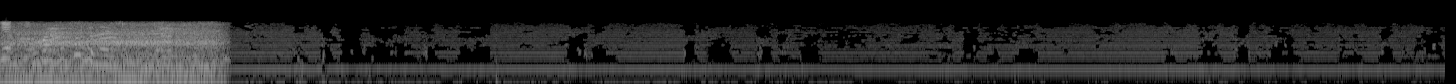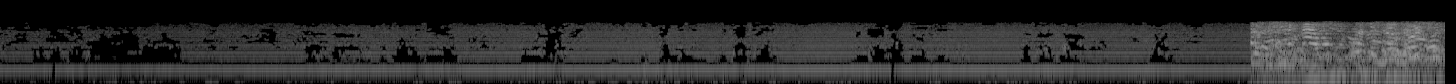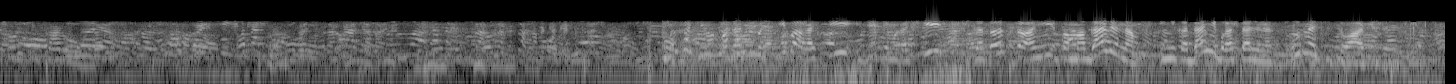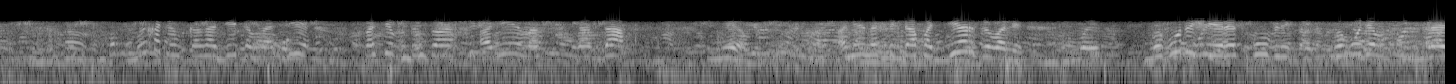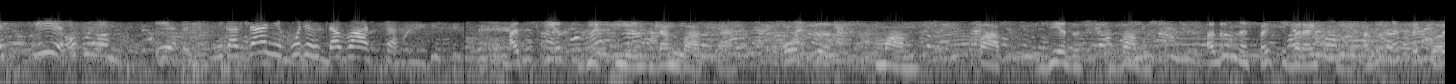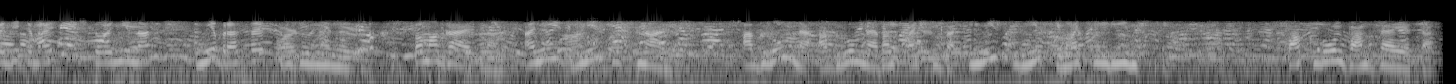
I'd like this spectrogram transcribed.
Дети, у вас же тоже мальчики? Мы хотим сказать спасибо России и детям России за то, что они помогали нам и никогда не бросали нас в трудной ситуации. Мы хотим сказать детям России спасибо, что они нас всегда нет, они нас всегда поддерживали. Мы, мы будущие республики, мы будем расти и никогда не будем сдаваться. от всех детей Донбасса, от мам, пап, дедушек, бабушек. Огромное спасибо России, огромное спасибо детям России, что они нас не бросают в минуту, помогают нам. Они вместе с нами. Огромное, огромное вам спасибо. И низкий, низкий материнский поклон вам за это.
